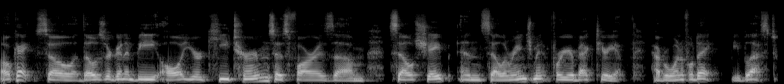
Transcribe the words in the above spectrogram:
Okay, so those are going to be all your key terms as far as um, cell shape and cell arrangement for your bacteria. Have a wonderful day. Be blessed.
